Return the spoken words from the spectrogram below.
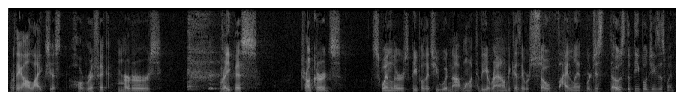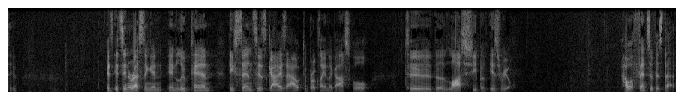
Were they all like just horrific murderers, rapists, drunkards, swindlers, people that you would not want to be around because they were so violent? Were just those the people Jesus went to? It's, it's interesting in, in Luke 10, he sends his guys out to proclaim the gospel to the lost sheep of Israel. How offensive is that?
